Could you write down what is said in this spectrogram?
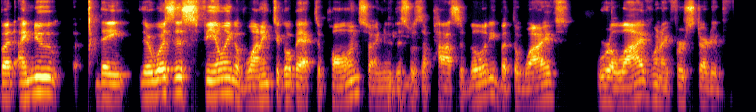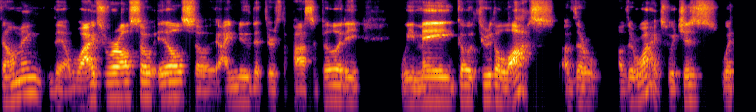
But I knew uh, they there was this feeling of wanting to go back to Poland, so I knew this mm-hmm. was a possibility. But the wives were alive when I first started filming. The wives were also ill, so I knew that there's the possibility we may go through the loss of their of their wives, which is what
